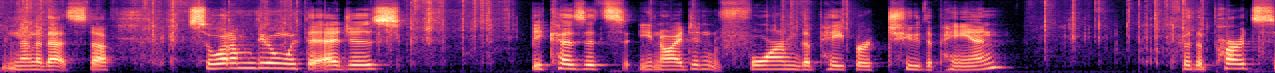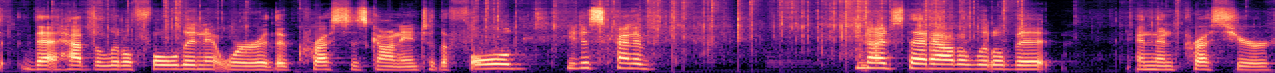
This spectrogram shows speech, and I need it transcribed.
none of that stuff. So what I'm doing with the edges, because it's, you know, I didn't form the paper to the pan, for the parts that have the little fold in it where the crust has gone into the fold, you just kind of nudge that out a little bit and then press your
